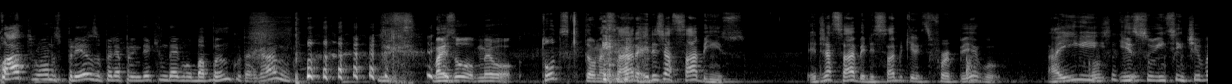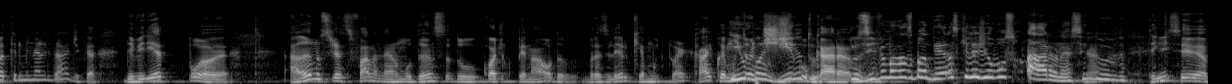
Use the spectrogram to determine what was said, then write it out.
4 anos preso pra ele aprender que não deve roubar banco, tá ligado? Mas o meu, todos que estão nessa área, eles já sabem isso. Eles já sabem, eles sabem que se for pego, aí isso incentiva a criminalidade, cara. Deveria, pô, há anos já se fala, né, a mudança do Código Penal do brasileiro, que é muito arcaico, é E muito o antigo, bandido? cara. Inclusive, uma das bandeiras que elegeu o Bolsonaro, né? Sem É. dúvida. Tem que ser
